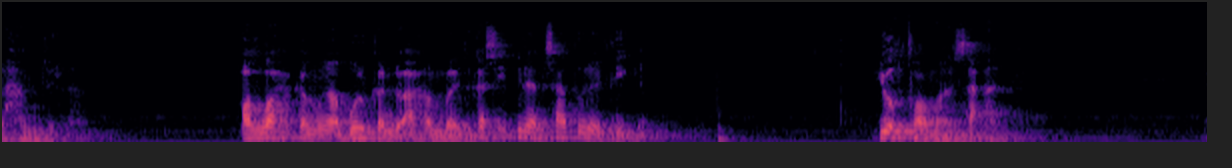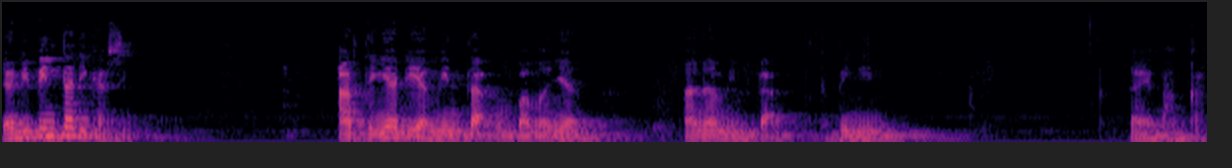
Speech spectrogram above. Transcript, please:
Alhamdulillah. Allah akan mengabulkan doa hamba itu. Kasih pilihan satu dari tiga. Yuk masa'al. Yang dipinta dikasih. Artinya dia minta umpamanya. Ana minta kepingin naik pangkat.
